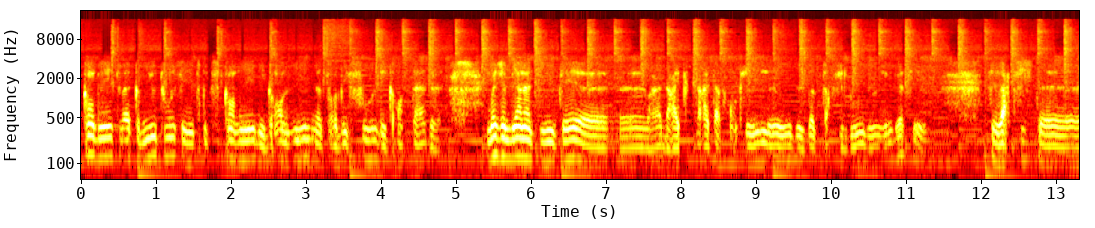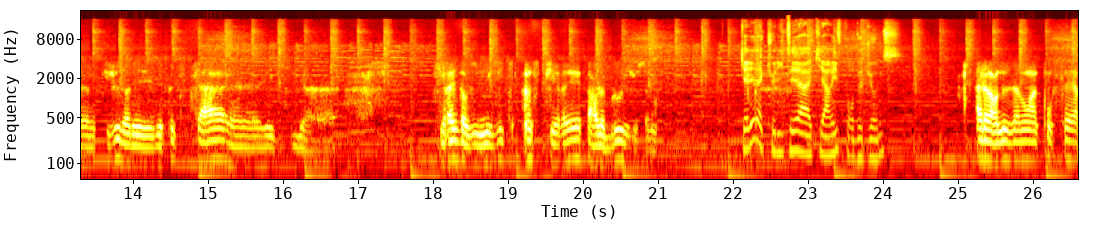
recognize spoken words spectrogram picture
scandés, tu vois, comme YouTube, c'est des trucs scandés, des grandes villes pour des foules, des grands stades. Moi j'aime bien l'intimité, voilà, d'Aretha Franklin, de Dr. Philgood, j'aime bien ces ces artistes euh, qui jouent dans des, petites salles euh, et qui, euh, qui restent dans une musique inspirée par le blues justement. Quelle est l'actualité qui arrive pour The Jones? Alors, nous avons un concert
